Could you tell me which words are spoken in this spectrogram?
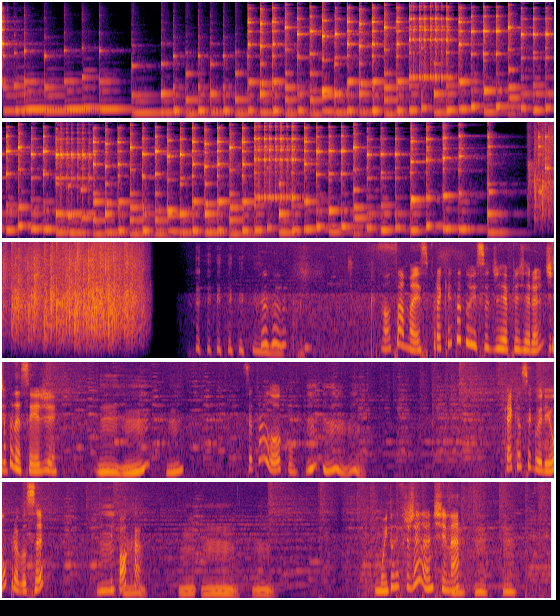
Nossa, mas pra que tudo isso de refrigerante? Isso vai dar sede? Uhum. Hum, Você tá louco. hum, hum, Quer que eu segure um pra você? hum, Pipoca? Hum, hum, hum, Muito refrigerante, né? hum, hum.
